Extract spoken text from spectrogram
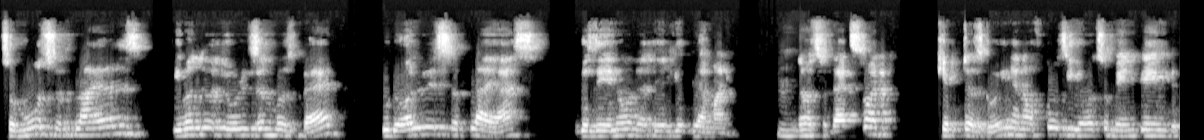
So most suppliers, even though tourism was bad, would always supply us because they know that they'll get their money. Mhm. You know, so that's what kept us going. And of course, he also maintained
